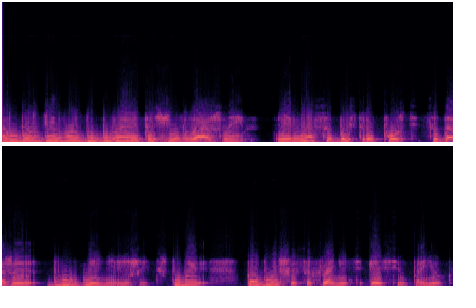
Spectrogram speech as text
пору дождей воздух бывает очень влажный, и мясо быстро портится, даже двух дней не лежит. Чтобы подольше сохранить Эльсин паёк,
